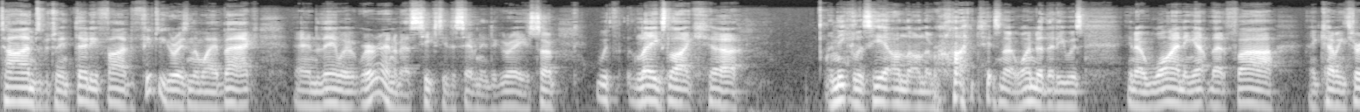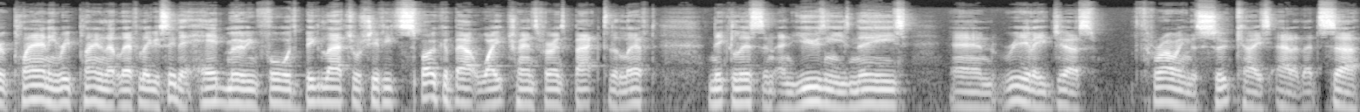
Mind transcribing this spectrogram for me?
times between 35 to 50 degrees on the way back, and there we're, we're around about 60 to 70 degrees. So, with legs like uh, Nicklaus here on the on the right, it's no wonder that he was, you know, winding up that far and coming through, planning, replanning that left leg. You see the head moving forwards, big lateral shift. He spoke about weight transference back to the left, Nicklaus, and, and using his knees and really just throwing the suitcase at it. That's uh,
